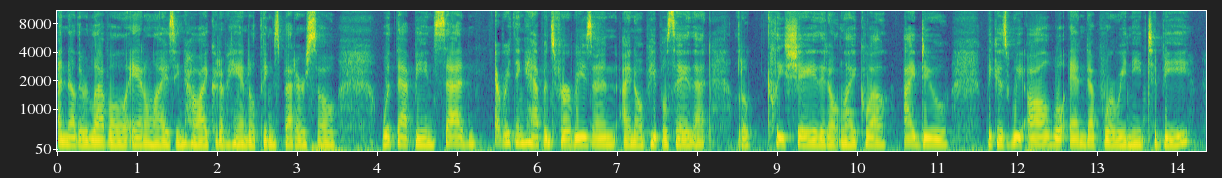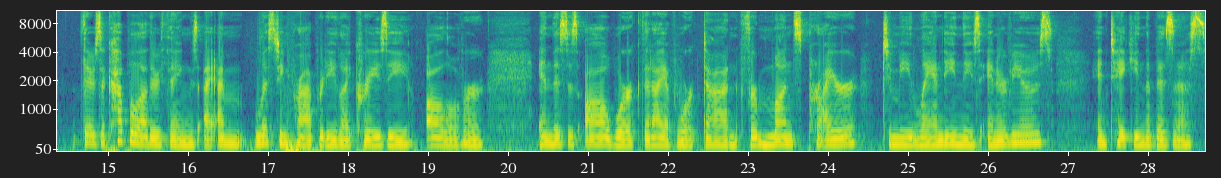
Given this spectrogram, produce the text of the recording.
another level, analyzing how I could have handled things better. So, with that being said, everything happens for a reason. I know people say that little cliche they don't like. Well, I do because we all will end up where we need to be there's a couple other things. I, I'm listing property like crazy all over. And this is all work that I have worked on for months prior to me landing these interviews and taking the business.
